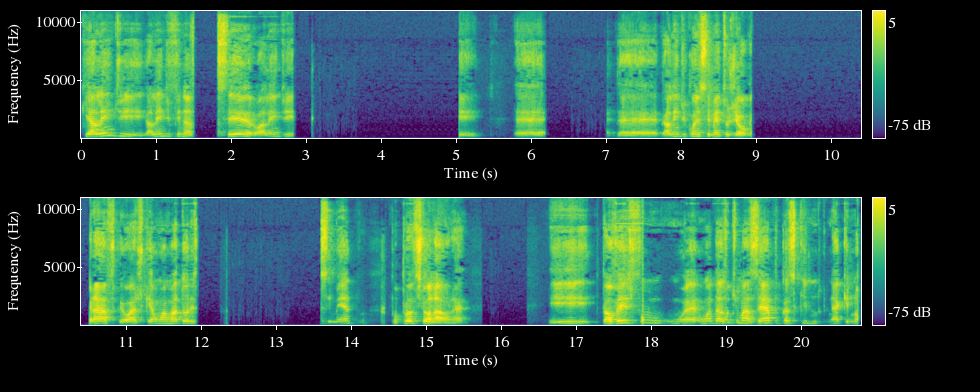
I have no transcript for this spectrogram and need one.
que, além de, além de financeiro, além de é, é, além de conhecimento geográfico, eu acho que é um amadurecimento para o profissional, né? E talvez foi é, uma das últimas épocas que, né, que nós,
